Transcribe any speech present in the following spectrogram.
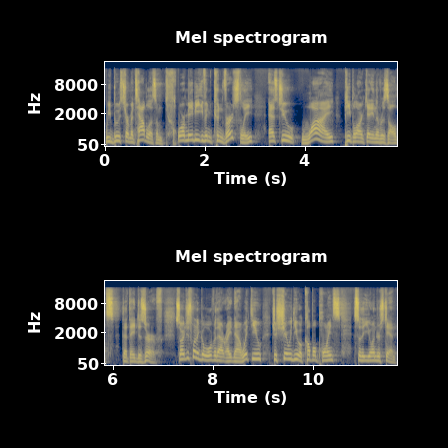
we boost our metabolism, or maybe even conversely, as to why people aren't getting the results that they deserve. So I just want to go over that right now with you, just share with you a couple points so that you understand.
